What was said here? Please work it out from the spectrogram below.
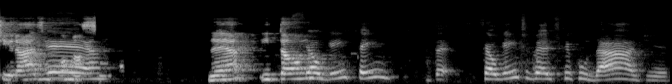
tirar as é. informações. É. Né? Então. Se alguém tem. Se alguém tiver dificuldade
